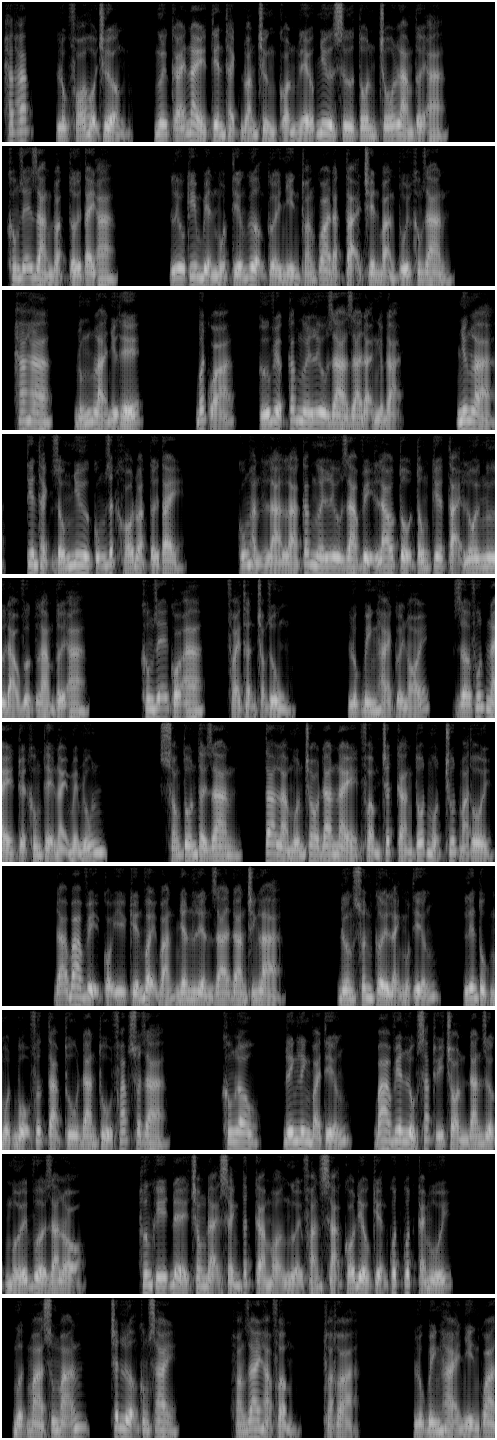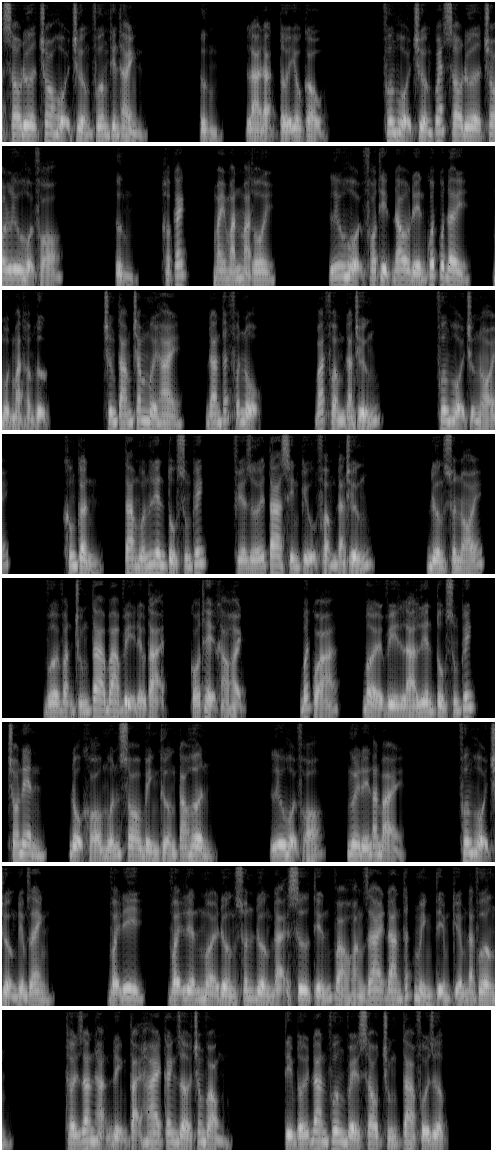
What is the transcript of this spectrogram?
Hắc hắc, lục phó hội trưởng, ngươi cái này tiên thạch đoán chừng còn nếu như sư tôn chỗ làm tới a không dễ dàng đoạt tới tay a. Lưu kim biển một tiếng gượng cười nhìn thoáng qua đặt tại trên bản túi không gian. Ha ha, đúng là như thế. Bất quá, cứ việc các ngươi lưu ra ra đại nghiệp đại. Nhưng là, tiên thạch giống như cũng rất khó đoạt tới tay. Cũng hẳn là là các ngươi lưu gia vị lao tổ tông kia tại lôi ngư đảo vực làm tới a. Không dễ có a, phải thận trọng dùng. Lục bình hải cười nói, giờ phút này tuyệt không thể này mềm lún sóng tốn thời gian, ta là muốn cho đan này phẩm chất càng tốt một chút mà thôi. Đã ba vị có ý kiến vậy bản nhân liền ra đan chính là. Đường xuân cười lạnh một tiếng liên tục một bộ phức tạp thu đan thủ pháp xuất ra. Không lâu, đinh linh vài tiếng, ba viên lục sắc thúy tròn đan dược mới vừa ra lò. Hương khí để trong đại sảnh tất cả mọi người phản xạ có điều kiện quất quất cái múi mượt mà sung mãn, chất lượng không sai. Hoàng giai hạ phẩm, thỏa thỏa. Lục bình hải nhìn qua sau đưa cho hội trưởng phương thiên thành. Ừ m là đạt tới yêu cầu. Phương hội trưởng quét sau đưa cho lưu hội phó. Ừ m hợp cách, may mắn mà thôi. Lưu hội phó thịt đau đến quất quất đây, một mặt hợp vực chương tám trăm m ư ơ i hai, đan thất phẫn nộ. Bát phẩm đan trứng phương hội trưởng nói, không cần, ta muốn liên tục xung kích, phía dưới ta xin cựu phẩm đan chứng. Đường xuân nói, vừa vặn chúng ta ba vị đều tại, có thể khảo hạch. Bất quá, bởi vì là liên tục xung kích, cho nên, độ khó muốn so bình thường cao hơn. Lưu hội phó, ngươi đến ăn bài. Phương hội trưởng điểm danh, vậy đi, vậy liền mời đường xuân đường đại sư tiến vào hoàng giai đan thất mình tìm kiếm đan phương. Thời gian hạn định tại hai canh giờ trong vòng. Tìm tới đan phương về sau chúng ta phối dược.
